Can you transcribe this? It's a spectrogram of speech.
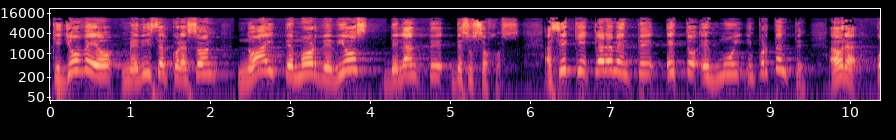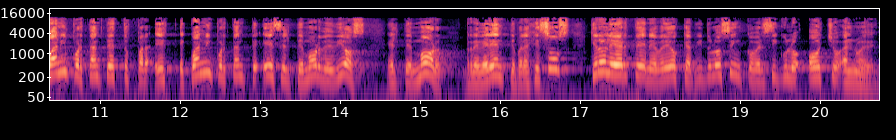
que yo veo me dice al corazón, no hay temor de Dios delante de sus ojos. Así es que claramente esto es muy importante. Ahora, ¿cuán importante, esto es para, ¿cuán importante es el temor de Dios, el temor reverente para Jesús? Quiero leerte en Hebreos capítulo 5, versículo 8 al 9.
